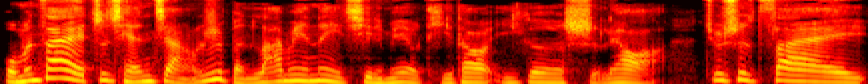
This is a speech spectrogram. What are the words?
我们在之前讲日本拉面那一期里面有提到一个史料啊，就是在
